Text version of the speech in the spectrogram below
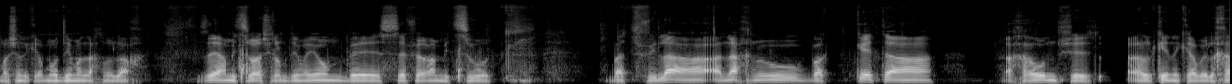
מה שנקרא, מודים אנחנו לך. זה המצווה שלומדים היום בספר המצוות. בתפילה אנחנו בקטע האחרון שעל כן נקרא ולך.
